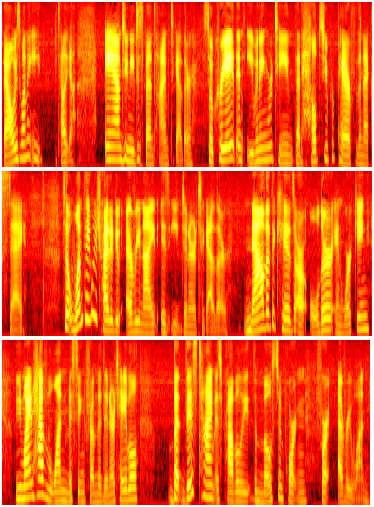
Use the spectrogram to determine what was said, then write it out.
They always want to eat, I tell you. And you need to spend time together. So create an evening routine that helps you prepare for the next day. So, one thing we try to do every night is eat dinner together. Now that the kids are older and working, you might have one missing from the dinner table, but this time is probably the most important for everyone.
